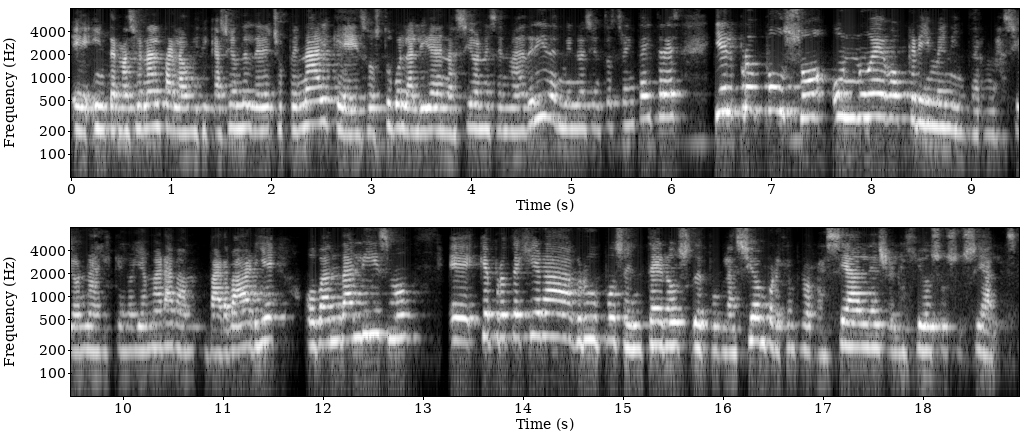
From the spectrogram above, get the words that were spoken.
eh, internacional para la unificación del derecho penal que sostuvo la Liga de Naciones en Madrid en 1933 y él propuso un nuevo crimen internacional que lo llamara barbarie o vandalismo eh, que protegiera a grupos enteros de población, por ejemplo, raciales, religiosos, sociales.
